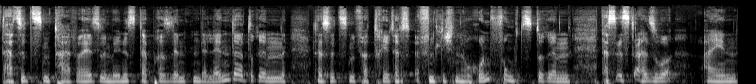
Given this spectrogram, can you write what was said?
Da sitzen teilweise Ministerpräsidenten der Länder drin, da sitzen Vertreter des öffentlichen Rundfunks drin. Das ist also ein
